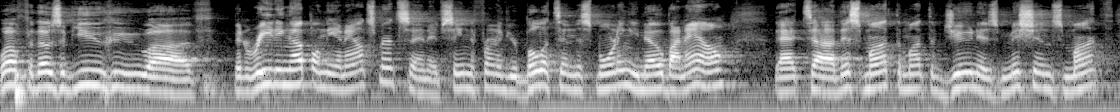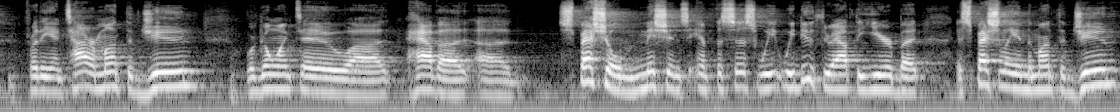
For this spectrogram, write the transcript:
Well, for those of you who uh, have been reading up on the announcements and have seen the front of your bulletin this morning, you know by now that uh, this month, the month of June, is Missions Month. For the entire month of June, we're going to uh, have a, a, special missions emphasis. We, we do throughout the year, but especially in the month of June,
